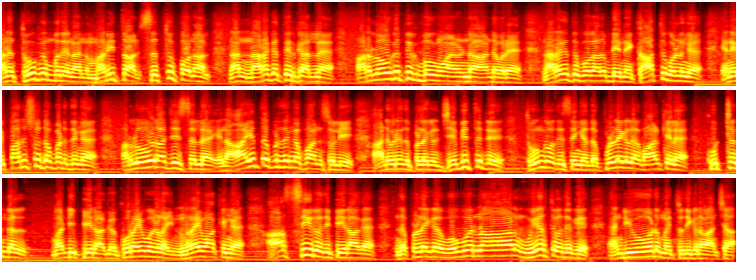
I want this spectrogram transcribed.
ஆனால் தூங்கும்போது நான் மறித்தால் செத்து போனால் நான் நரகத்திற்கு அல்ல பரலோகத்துக்கு போக வேண்டாம் ஆண்டவரே. நரகத்துக்கு போகாதபடி என்னை காத்துக்கொள்ளுங்க என்னை பரிசுத்தப்படுத்துங்க பரலோக செல்ல என்னை ஆயத்தப்படுத்துங்கப்பான்னு சொல்லி ஆண்டவரே இந்த பிள்ளைகள் ஜெபித்துட்டு தூங்குவதை செய்யுங்க. இந்த பிள்ளைகளை வாழ்க்கையில குற்றங்கள் மடிப்பீராக குறைவுகளை நிறைவாக்குங்க ஆசீர்வதிப்பீராக. இந்த பிள்ளைகளை ஒவ்வொரு நாளும் உயர்த்துவதற்கு நன்றியோடு மை துதிக்கணும் ஆச்சா.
